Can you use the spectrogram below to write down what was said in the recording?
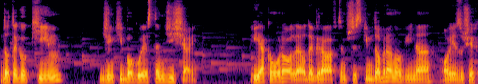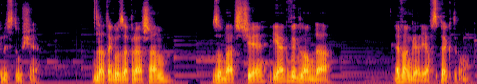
do tego, kim dzięki Bogu jestem dzisiaj i jaką rolę odegrała w tym wszystkim dobra nowina o Jezusie Chrystusie. Dlatego zapraszam, zobaczcie, jak wygląda Ewangelia w spektrum.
